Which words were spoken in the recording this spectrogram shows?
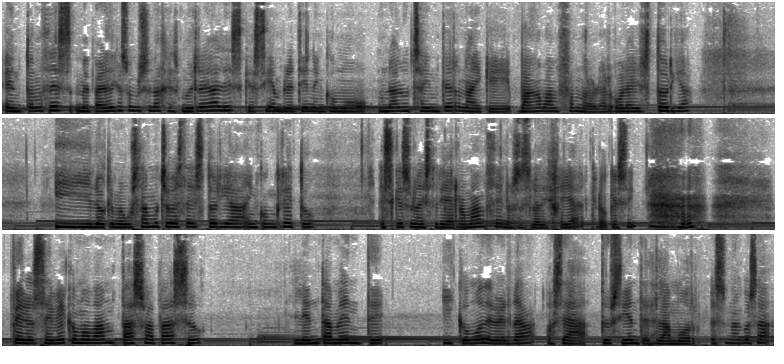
Entonces, me parece que son personajes muy reales que siempre tienen como una lucha interna y que van avanzando a lo largo de la historia. Y lo que me gusta mucho de esta historia en concreto es que es una historia de romance, no sé si lo dije ya, creo que sí. Pero se ve cómo van paso a paso, lentamente, y cómo de verdad, o sea, tú sientes el amor. Es una cosa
